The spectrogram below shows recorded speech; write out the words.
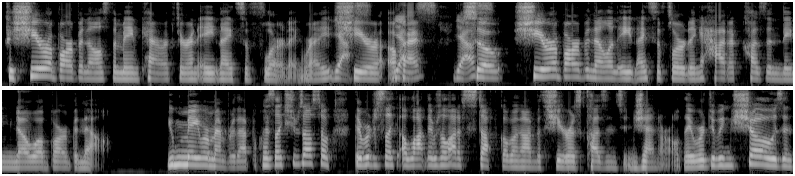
Because Shira Barbanel is the main character in Eight Nights of Flirting, right? yes Shira, okay. yes yes So Shira Barbanel in Eight Nights of Flirting had a cousin named Noah Barbanel. You may remember that because like she was also there were just like a lot there was a lot of stuff going on with Shira's cousins in general. They were doing shows and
